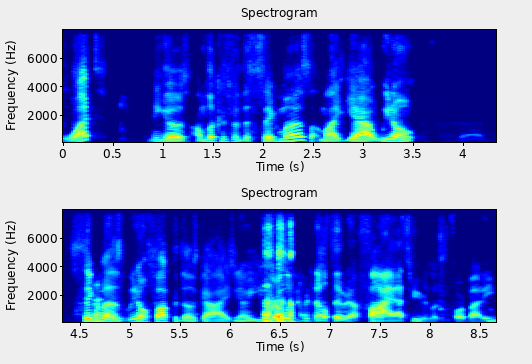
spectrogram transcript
What? And he goes, I'm looking for the Sigmas. I'm like, Yeah, we don't Sigmas, we don't fuck with those guys. You know, you're looking for Delta Beta Phi. That's who you're looking for, buddy.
